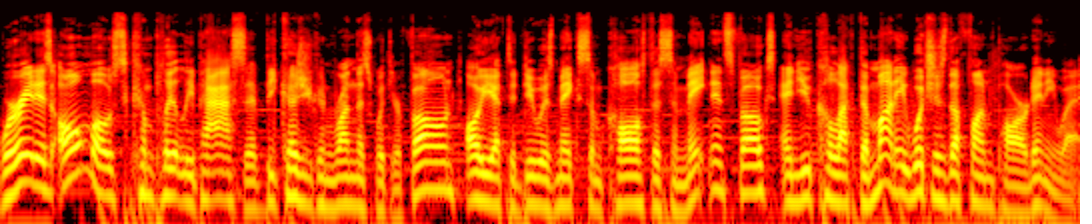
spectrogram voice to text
where it is almost completely passive because you can run this with your phone. All you have to do is make some calls to some maintenance folks and you collect the money, which is the fun part anyway.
